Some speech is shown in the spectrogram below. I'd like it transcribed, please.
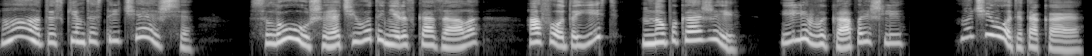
А, ты с кем-то встречаешься? Слушай, а чего ты не рассказала? А фото есть? Ну, покажи. Или в ВК пришли. Ну, чего ты такая?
